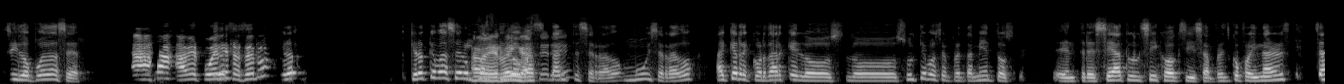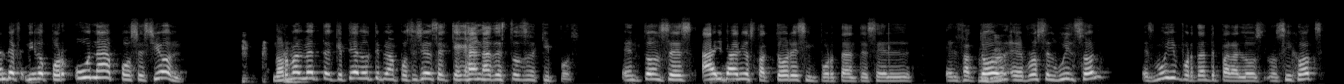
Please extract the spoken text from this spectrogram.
Sí, lo puede hacer. Ajá, a ver, ¿puedes hacerlo? Creo, que va a ser un partido bastante cerrado, muy cerrado. Hay que recordar que los, los últimos enfrentamientos entre Seattle Seahawks y San Francisco 49ers se han definido por una posesión. Normalmente el que tiene la última posición es el que gana de estos dos equipos. Entonces, hay varios factores importantes. El, factor eh, Russell Wilson es muy importante para los, los Seahawks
